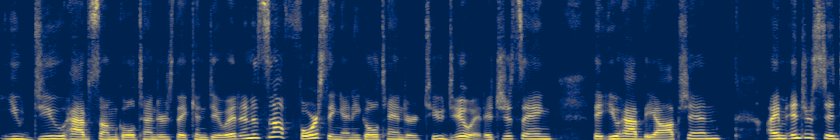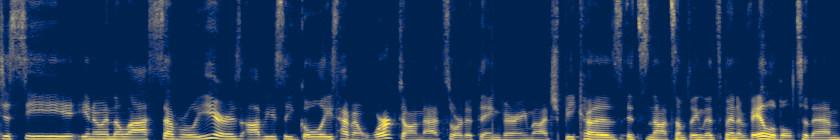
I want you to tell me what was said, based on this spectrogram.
you do have some goaltenders that can do it and it's not forcing any goaltender to do it it's just saying that you have the option. I'm interested to see you know in the last several years obviously goalies haven't worked on that sort of thing very much because it's not something that's been available to them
